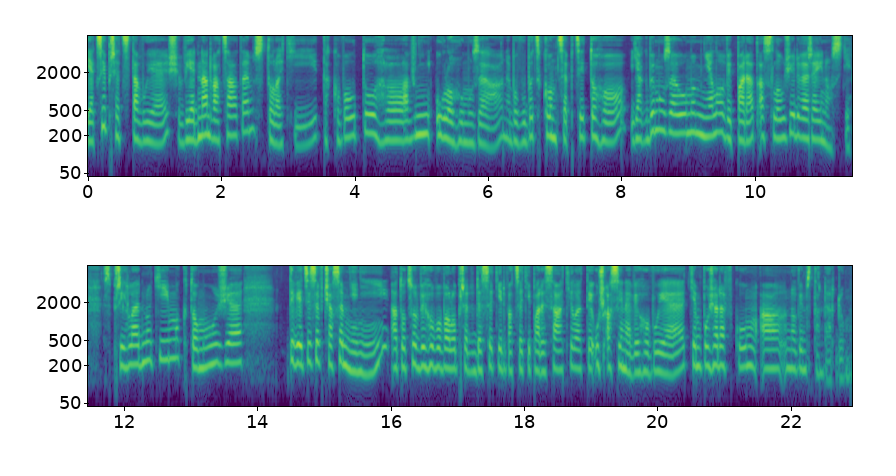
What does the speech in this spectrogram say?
jak si představuješ v 21. století takovou tu hlavní úlohu muzea nebo vůbec koncepci toho, jak by muzeum mělo vypadat a sloužit veřejnosti? S přihlédnutím k tomu, že ty věci se v čase mění a to, co vyhovovalo před 10, 20, 50 lety, už asi nevyhovuje těm požadavkům a novým standardům.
